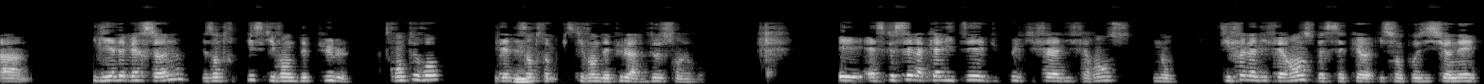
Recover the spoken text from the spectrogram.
euh, il y a des personnes, des entreprises qui vendent des pulls à 30 euros. Il y a des mm. entreprises qui vendent des pulls à 200 euros. Et est-ce que c'est la qualité du pull qui fait la différence? Non. Ce qui fait la différence, ben, c'est qu'ils sont positionnés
